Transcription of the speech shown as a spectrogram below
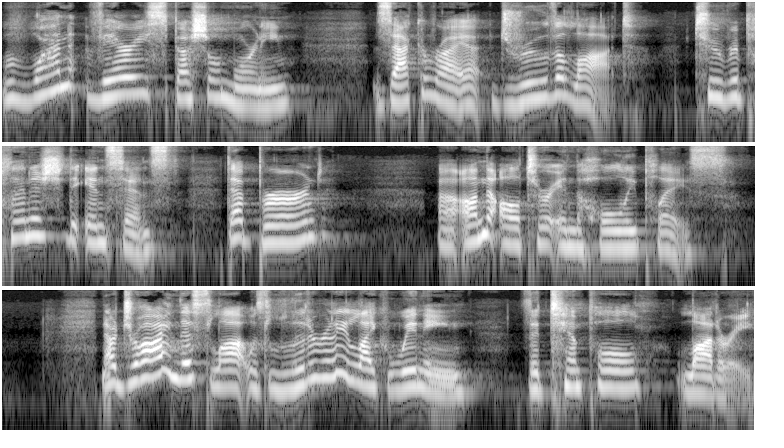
Well, one very special morning, Zechariah drew the lot to replenish the incense that burned uh, on the altar in the holy place. Now, drawing this lot was literally like winning the temple lottery.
